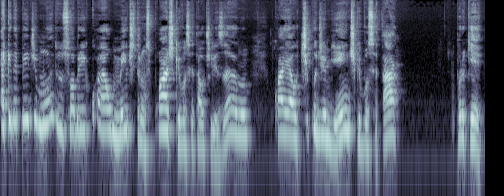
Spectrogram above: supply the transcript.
é que depende muito sobre qual é o meio de transporte que você está utilizando, qual é o tipo de ambiente que você está. Porque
